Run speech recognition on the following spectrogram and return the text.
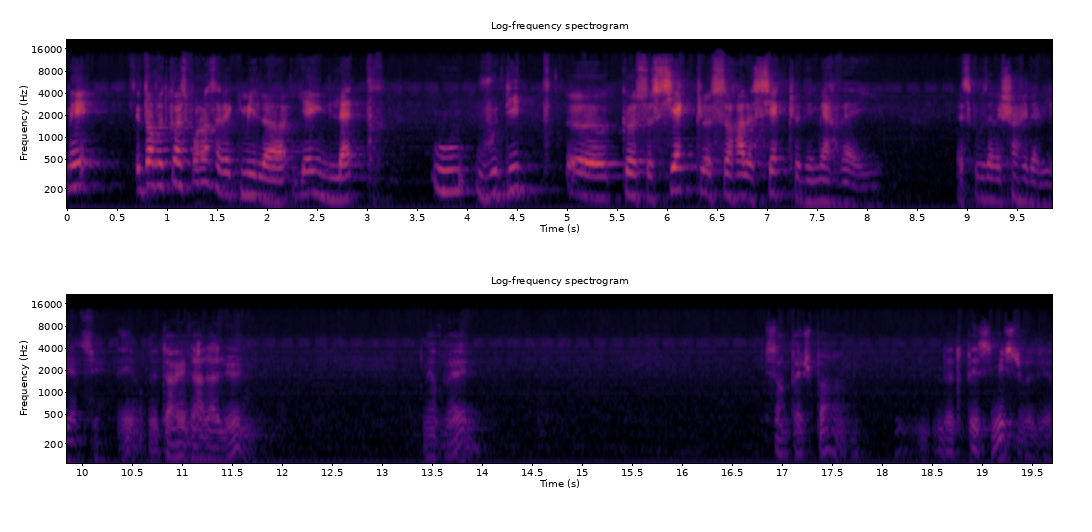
Mais dans votre correspondance avec Miller, il y a une lettre où vous dites euh, que ce siècle sera le siècle des merveilles. Est-ce que vous avez changé d'avis là-dessus? Et on est arrivé à la Lune. Merveille. Ça n'empêche pas hein, d'être pessimiste, je veux dire.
